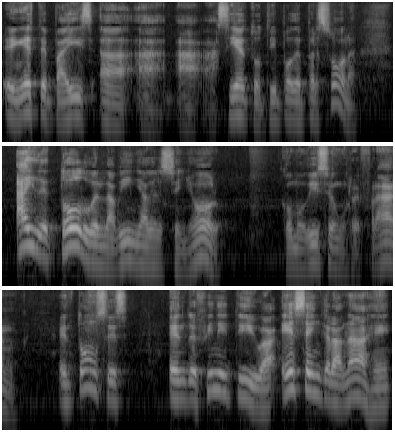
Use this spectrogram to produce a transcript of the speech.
en este país a, a cierto tipo de personas. Hay de todo en la viña del Señor como dice un refrán. Entonces, en definitiva, ese engranaje,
